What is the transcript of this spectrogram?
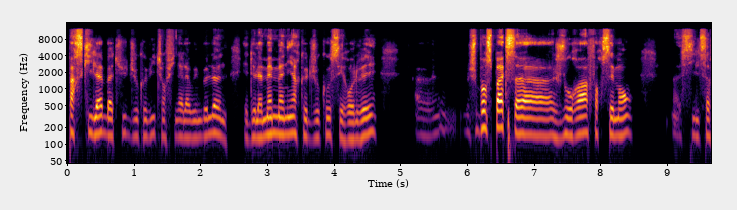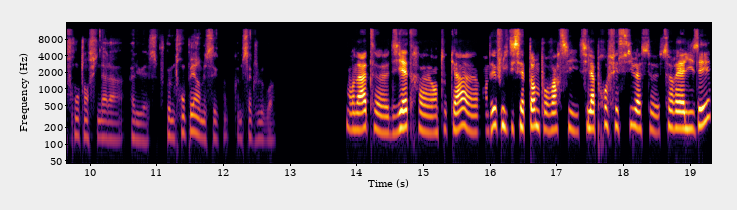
parce qu'il a battu Djokovic en finale à Wimbledon. Et de la même manière que Djoko s'est relevé, je ne pense pas que ça jouera forcément euh, s'ils s'affrontent en finale à, à l'US. Je peux me tromper, hein, mais c'est comme ça que je le vois. On a hâte euh, d'y être, euh, en tout cas. Euh, Rendez-vous le 10 septembre pour voir si, si la prophétie va se, se réaliser.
